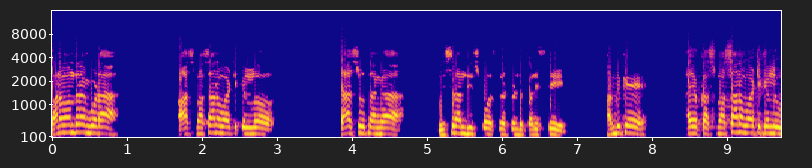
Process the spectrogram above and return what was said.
మనమందరం కూడా ఆ శ్మశాన వాటికల్లో శాశ్వతంగా విశ్రాంతి తీసుకోవాల్సినటువంటి పరిస్థితి. అందుకే ఆ యొక్క శ్మశాన వాటికలు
